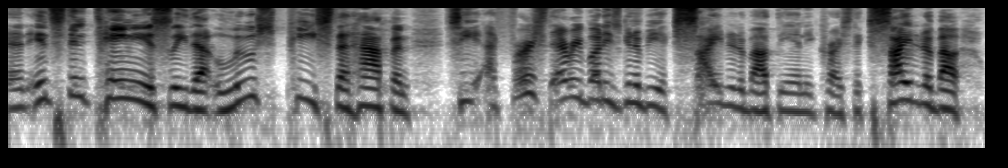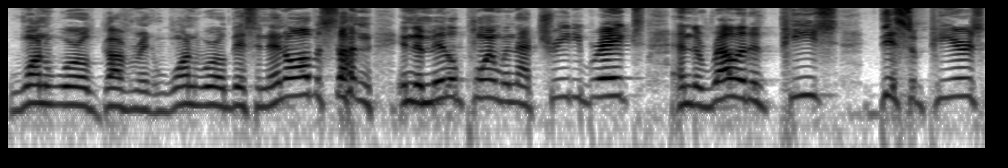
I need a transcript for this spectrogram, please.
and instantaneously that loose peace that happened. See at first everybody's going to be excited about the antichrist excited about one world government one world this and then all of a sudden in the middle point when that treaty breaks and the relative peace disappears,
